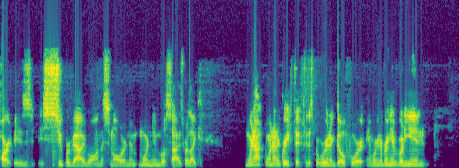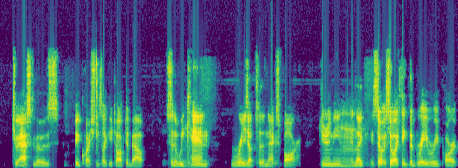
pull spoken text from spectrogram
part is is super valuable on the smaller more nimble size where like we're not we're not a great fit for this, but we're going to go for it, and we're going to bring everybody in to ask those big questions like you talked about, so that we mm. can raise up to the next bar. Do you know what I mean? Mm. Like so so I think the bravery part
